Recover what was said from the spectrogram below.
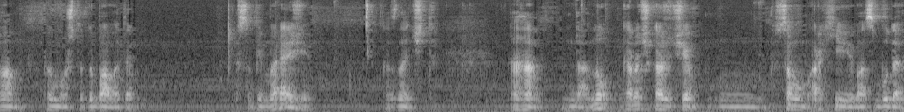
вам ви можете додати собі мережі. Значить, ага, да, ну, коротше кажучи, в самому архіві у вас буде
